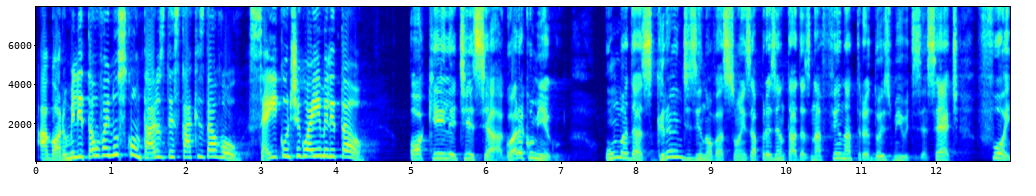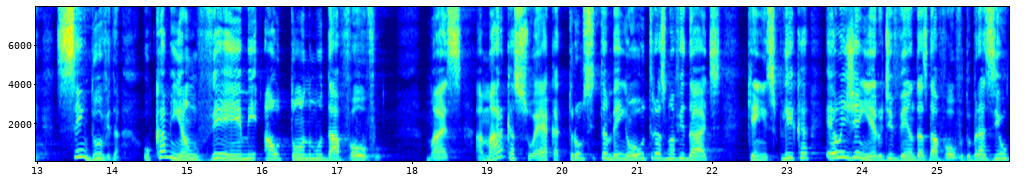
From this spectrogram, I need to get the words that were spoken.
Agora o Militão vai nos contar os destaques da Volvo. Segue contigo aí, Militão. Ok, Letícia, agora é comigo. Uma das grandes inovações apresentadas na Fenatran 2017 foi, sem dúvida, o caminhão VM autônomo da Volvo. Mas a marca sueca trouxe também outras novidades. Quem explica é o engenheiro de vendas da Volvo do Brasil,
